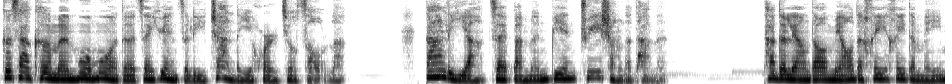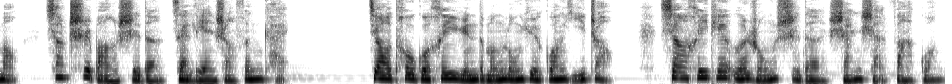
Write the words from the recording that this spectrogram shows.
哥萨克们默默地在院子里站了一会儿，就走了。达利亚在板门边追上了他们，他的两道描得黑黑的眉毛像翅膀似的在脸上分开，叫透过黑云的朦胧月光一照，像黑天鹅绒似的闪闪发光。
